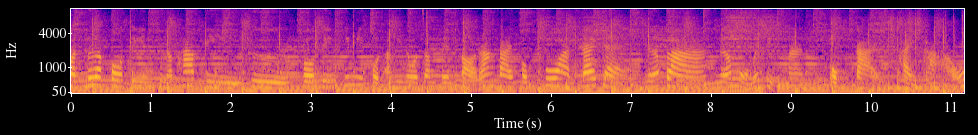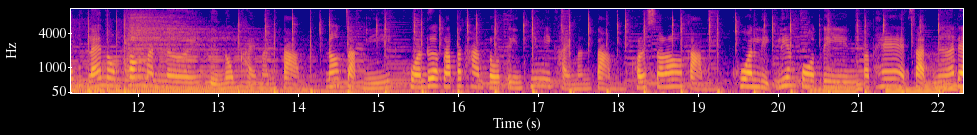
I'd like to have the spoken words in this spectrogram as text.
ควรเลือกโปรตีนคุณภาพดี คือโปรตีนที่มีกรดอะมิโนจำเป็นต่อร่างกายครบถ้วน ได้แก่ เนื้อปลา เนื้อหมูไม่ติดมัน อกไก่ ไข่ขาว และนมพร่องมันเนย หรือนมไขมันต่ำนอกจากนี้ควรเลือกรับประทานโปรตีนที่มีไขมันต่ำ คอเลสเตอรอลต่ำ ควรหลีกเลี่ยงโปรตีน ประเภท สัตว์เนื้อแด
